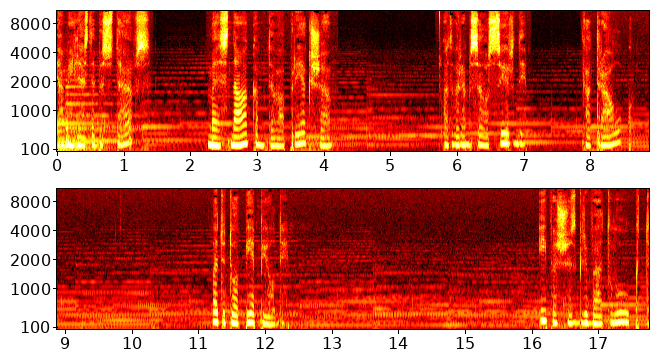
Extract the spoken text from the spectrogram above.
Jā, mīļais debesu Tēvs, mēs nākam Tavā priekšā, atveram savu sirdi kā trauku, lai Tu to piepildi. Īpaši es gribētu lūgt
